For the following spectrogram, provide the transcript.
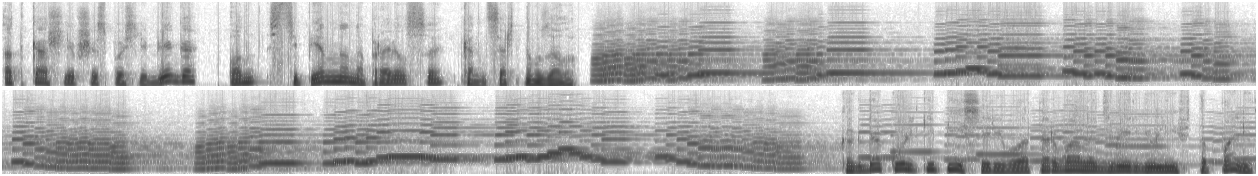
Откашлявшись после бега, он степенно направился к концертному залу. Когда Кольке Писареву оторвало дверью лифта палец,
